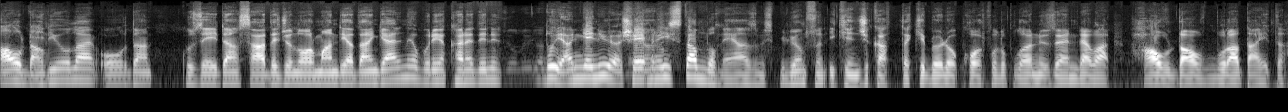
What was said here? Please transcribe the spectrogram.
Aldan. Geliyorlar oradan kuzeyden sadece Normandiya'dan gelmiyor. Buraya Karadeniz yoluyla duyan geliyor. Şehri İstanbul. Ne yazmış biliyor musun? İkinci kattaki böyle o korkulukların üzerinde var. Havdav buradaydı.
